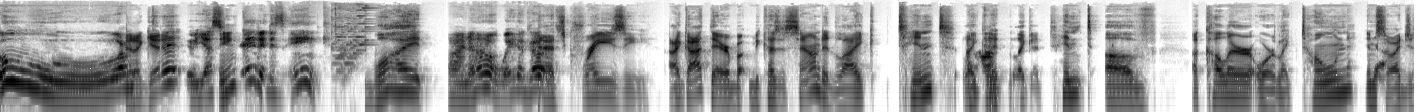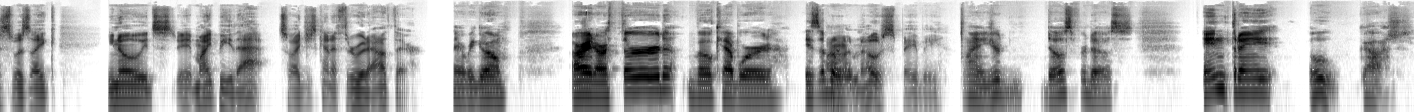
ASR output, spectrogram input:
Ooh, did I get it? yes, ink? you did. It is ink. What? I know. Way to go. That's crazy. I got there, but because it sounded like tint, like Uh-huh. a, like a tint of a color or like tone, and Yeah. so I just was like, you know, it's it might be that. So I just kind of threw it out there. There we go. All right, our third vocab word is a verb. Vamonos, baby. All right, you're dose for dose. Entre. Oh gosh.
